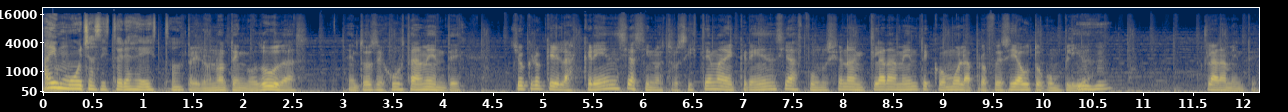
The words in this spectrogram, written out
Hay muchas historias de esto. Pero no tengo dudas. Entonces justamente yo creo que las creencias y nuestro sistema de creencias funcionan claramente como la profecía autocumplida. Claramente,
